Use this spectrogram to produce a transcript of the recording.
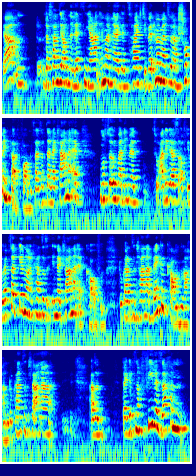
Ja, und das haben sie auch in den letzten Jahren immer mehr gezeigt. Die werden immer mehr zu einer Shopping-Plattform. Das heißt, auf deiner Klarna-App musst du irgendwann nicht mehr zu Adidas auf die Website gehen, sondern kannst es in der Klarna-App kaufen. Du kannst einen Klarna Bank-Account machen. Du kannst einen Klarna, also da gibt es noch viele Sachen,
